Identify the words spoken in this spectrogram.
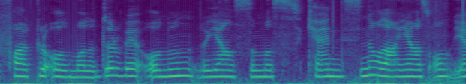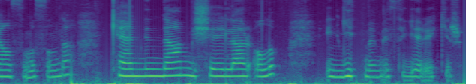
farklı olmalıdır ve onun yansıması kendisine olan yans yansımasında kendinden bir şeyler alıp gitmemesi gerekir.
